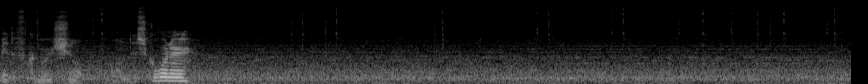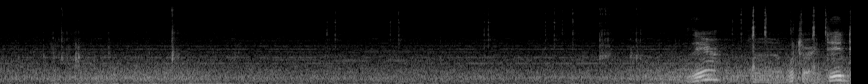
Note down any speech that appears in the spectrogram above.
bit of commercial on this corner. There, uh, what I did.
